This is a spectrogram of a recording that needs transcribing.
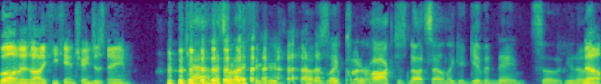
Well, and it's not like he can't change his name. Yeah, that's what I figured. I was like, Connor Hawke does not sound like a given name. So you know, No,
